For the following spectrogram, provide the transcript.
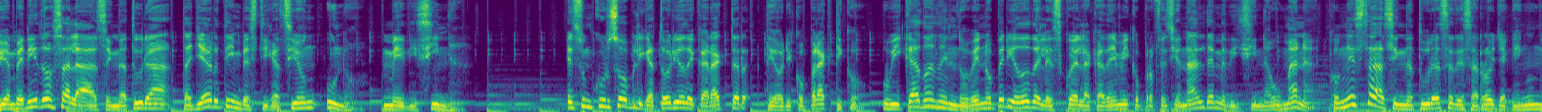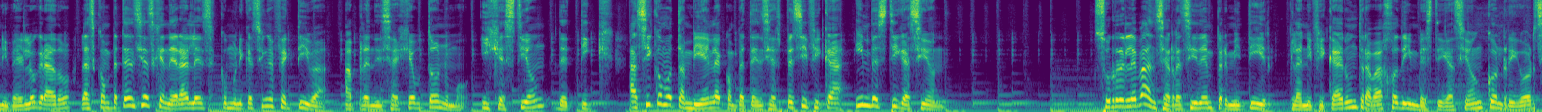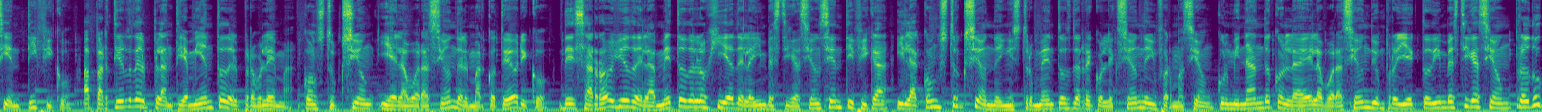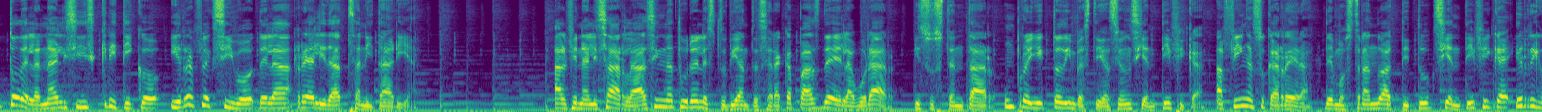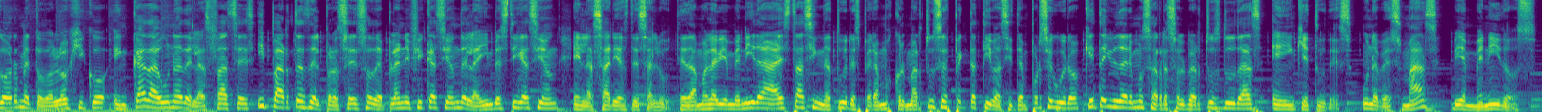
Bienvenidos a la asignatura Taller de Investigación 1, Medicina. Es un curso obligatorio de carácter teórico-práctico, ubicado en el noveno periodo de la Escuela Académico Profesional de Medicina Humana. Con esta asignatura se desarrollan en un nivel logrado las competencias generales comunicación efectiva, aprendizaje autónomo y gestión de TIC, así como también la competencia específica investigación, su relevancia reside en permitir planificar un trabajo de investigación con rigor científico, a partir del planteamiento del problema, construcción y elaboración del marco teórico, desarrollo de la metodología de la investigación científica y la construcción de instrumentos de recolección de información, culminando con la elaboración de un proyecto de investigación producto del análisis crítico y reflexivo de la realidad sanitaria. Al finalizar la asignatura, el estudiante será capaz de elaborar y sustentar un proyecto de investigación científica afín a su carrera, demostrando actitud científica y rigor metodológico en cada una de las fases y partes del proceso de planificación de la investigación en las áreas de salud. Te damos la bienvenida a esta asignatura, esperamos colmar tus expectativas y ten por seguro que te ayudaremos a resolver tus dudas e inquietudes. Una vez más, bienvenidos.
